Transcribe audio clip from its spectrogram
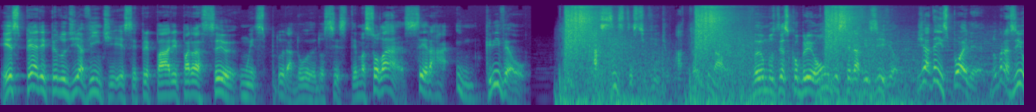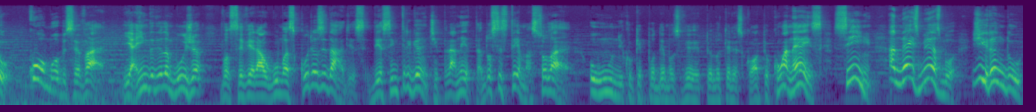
Espere pelo dia 20 e se prepare para ser um explorador do sistema solar. Será incrível. Assista este vídeo até o final. Vamos descobrir onde será visível. Já dei spoiler. No Brasil, como observar. E ainda de lambuja, você verá algumas curiosidades desse intrigante planeta do sistema solar, o único que podemos ver pelo telescópio com anéis. Sim, anéis mesmo, girando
